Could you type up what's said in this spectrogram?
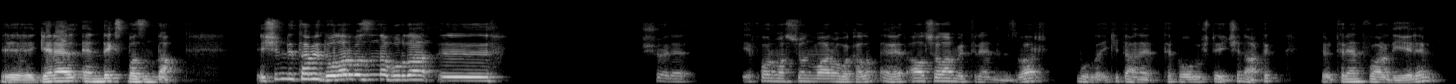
E, genel endeks bazında. E şimdi tabii dolar bazında burada e, şöyle formasyon var mı bakalım. Evet alçalan bir trendimiz var. Burada iki tane tepe oluştuğu için artık bir trend var diyelim.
